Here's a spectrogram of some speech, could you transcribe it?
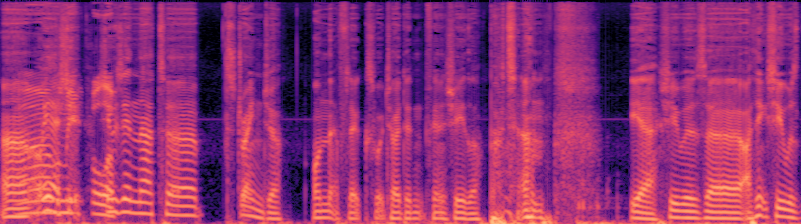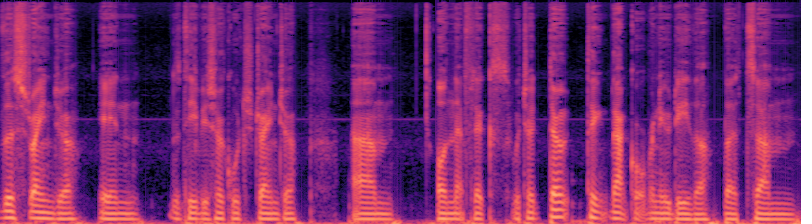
Uh, Uh, oh yeah, she, she was in that uh, Stranger on Netflix, which I didn't finish either. But um, yeah, she was. Uh, I think she was the Stranger in the TV show called Stranger um, on Netflix, which I don't think that got renewed either. But um,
